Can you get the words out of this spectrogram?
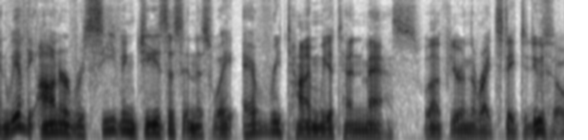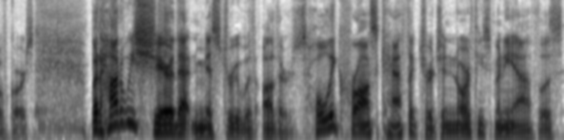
and we have the honor of receiving Jesus in this way every time we attend Mass. Well, if you're in the right state to do so, of course. But how do we share that mystery with others? Holy Cross Catholic Church in Northeast Minneapolis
